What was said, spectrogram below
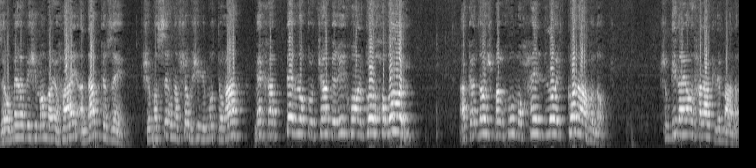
זה אומר רבי שמעון בר יוחאי, אדם כזה שמוסר נפשו בשביל לימוד תורה, מכפר לו קודשה בריחו על כל חורוי. הקדוש ברוך הוא מוחל לו את כל העוונות. שהוא גיליון חלק למעלה.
